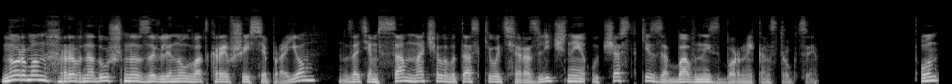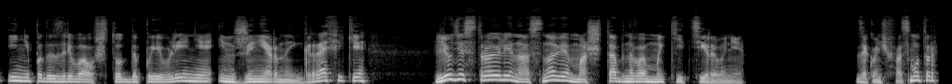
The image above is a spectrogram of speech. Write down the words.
Норман равнодушно заглянул в открывшийся проем, затем сам начал вытаскивать различные участки забавной сборной конструкции. Он и не подозревал, что до появления инженерной графики люди строили на основе масштабного макетирования. Закончив осмотр,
